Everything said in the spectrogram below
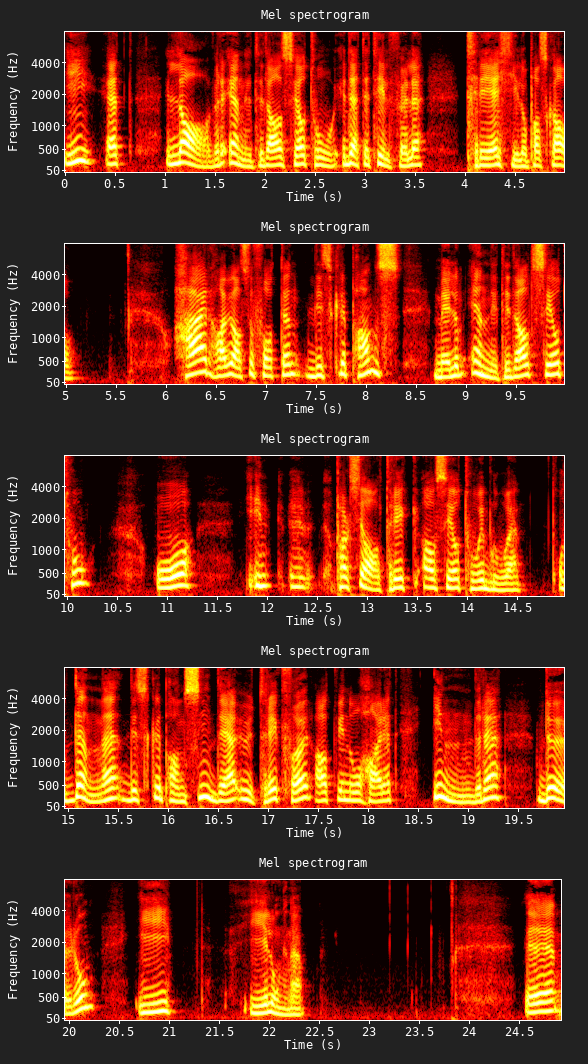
i et lavere endetidal CO2, i dette tilfellet 3 kilopascal. Her har vi altså fått en diskrepans mellom endetidalt CO2 og eh, partialtrykk av CO2 i blodet. Og denne diskrepansen det er uttrykk for at vi nå har et indre dørom i, i lungene. Eh,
